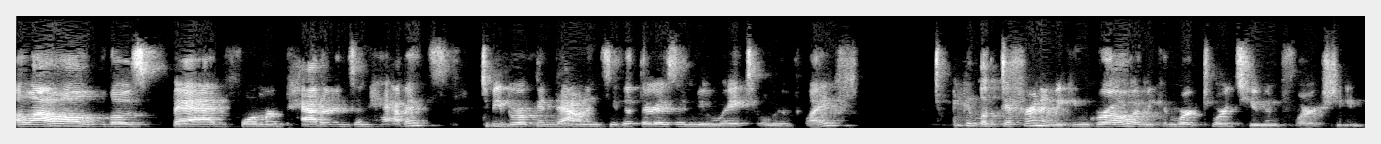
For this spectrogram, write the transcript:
allow all of those bad former patterns and habits to be broken down and see that there is a new way to live life. It could look different and we can grow and we can work towards human flourishing.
